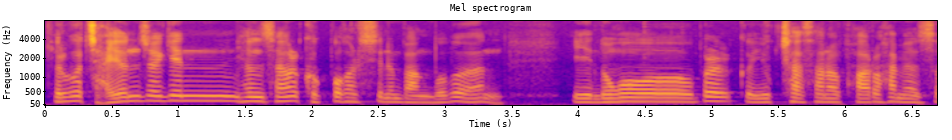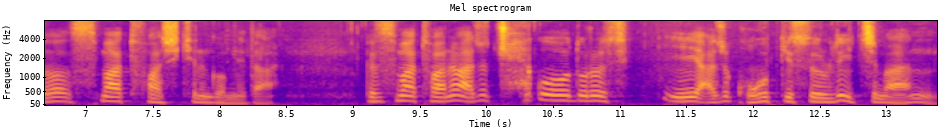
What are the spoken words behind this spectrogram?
결국 자연적인 현상을 극복할 수 있는 방법은 이 농업을 그 6차 산업화로 하면서 스마트화 시키는 겁니다. 그래서 스마트화는 아주 최고도로 시- 이 아주 고급 기술도 있지만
